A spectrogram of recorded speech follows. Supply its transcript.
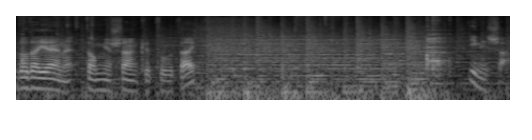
Dodajemy tą mieszankę tutaj. I mieszamy.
